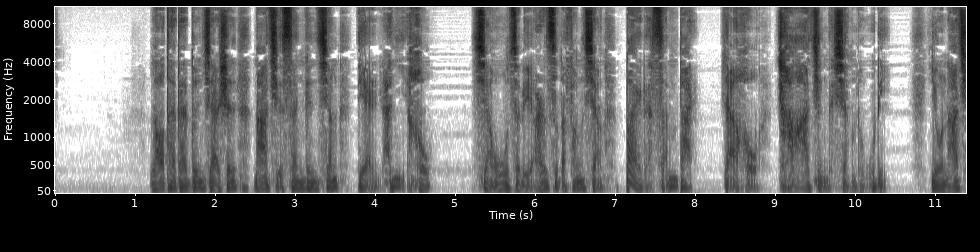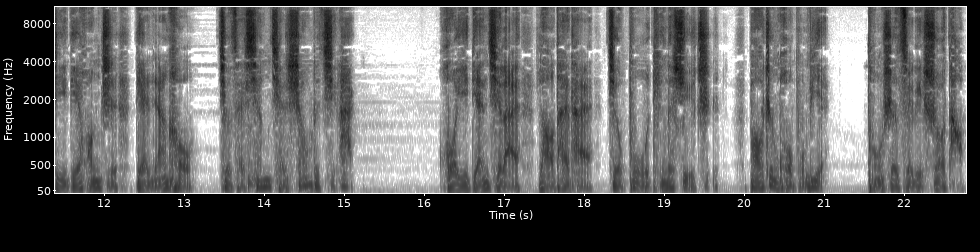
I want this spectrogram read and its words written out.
老太太蹲下身，拿起三根香，点燃以后，向屋子里儿子的方向拜了三拜。然后插进了香炉里，又拿起一叠黄纸，点燃后就在香前烧了起来。火一点起来，老太太就不停的续纸，保证火不灭，同时嘴里说道：“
